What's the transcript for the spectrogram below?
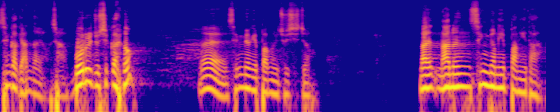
생각이 안 나요. 자, 뭐를 주실까요? 네, 생명의 빵을 주시죠. 나, 나는 생명의 빵이다.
